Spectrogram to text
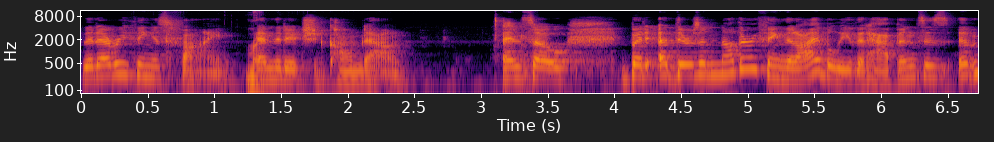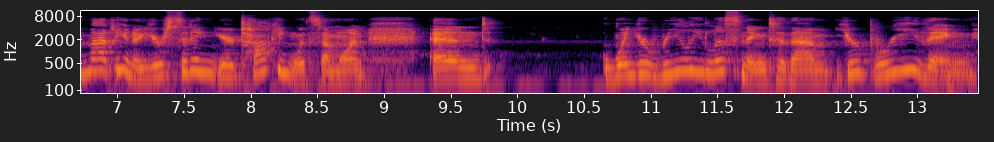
that everything is fine right. and that it should calm down. And so, but uh, there's another thing that I believe that happens is imagine, you know, you're sitting, you're talking with someone and when you're really listening to them, you're breathing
